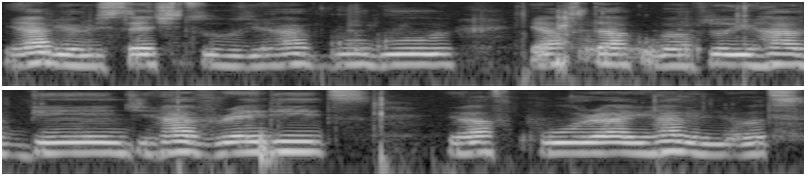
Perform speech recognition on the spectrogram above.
You have your research tools. You have google you have stack overflow you have Bing you have reddit you have quora you have a lot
